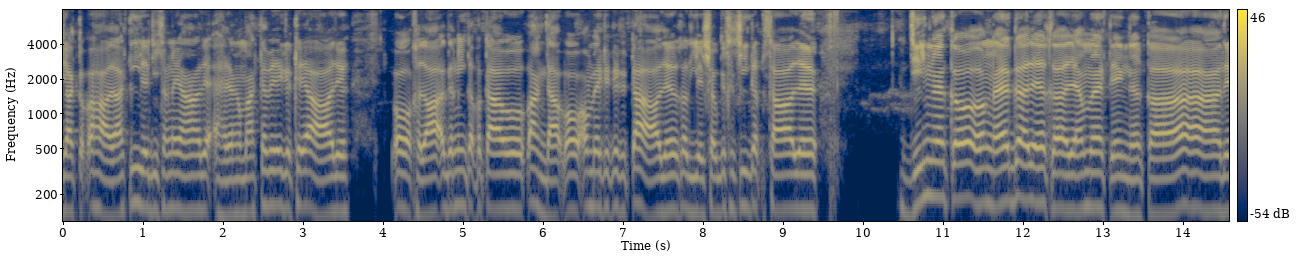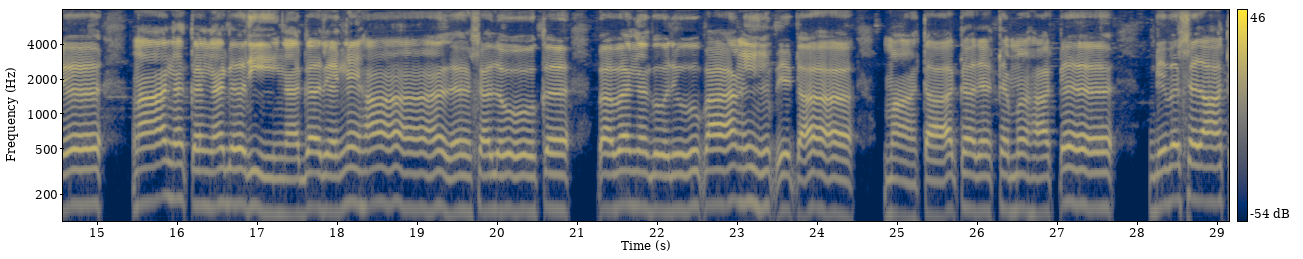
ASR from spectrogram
ج ک پہارا کیل جی سنار اہ رگ مک وے گیار او خلا گپ کا متال کرے شب خشال کرم تن مانک نگر نگر ن سلوک پون گرو پانی پتا ماتا کرت مہک دس رات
